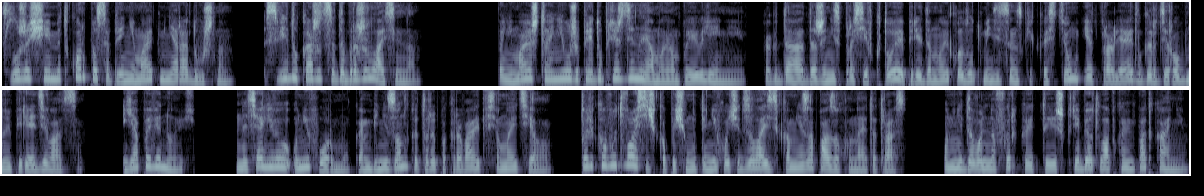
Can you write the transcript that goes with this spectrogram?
Служащие медкорпуса принимают меня радушно. С виду кажется доброжелательно. Понимаю, что они уже предупреждены о моем появлении, когда, даже не спросив, кто я, передо мной кладут медицинский костюм и отправляют в гардеробную переодеваться. Я повинуюсь. Натягиваю униформу, комбинезон, который покрывает все мое тело. Только вот Васечка почему-то не хочет залазить ко мне за пазуху на этот раз. Он недовольно фыркает и шкребет лапками по ткани.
